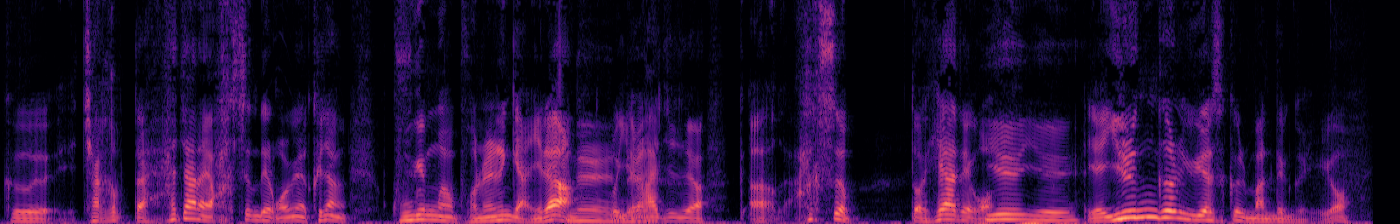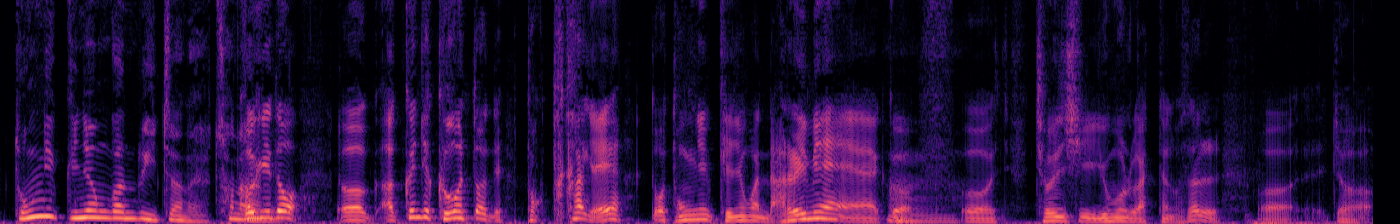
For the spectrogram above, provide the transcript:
그 작업도 하잖아요. 학생들 오면 그냥 구경만 보내는 게 아니라 네, 또 여러 네. 가지 저, 아, 학습도 해야 되고 예, 예. 예, 이런 걸 위해서 그걸 만든 거예요. 독립기념관도 있잖아요. 천안. 거기도 어 아, 근데 그건 또 독특하게 또 독립기념관 나름의 그 음. 어, 전시 유물 같은 것을 어저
